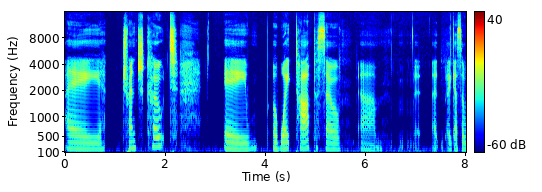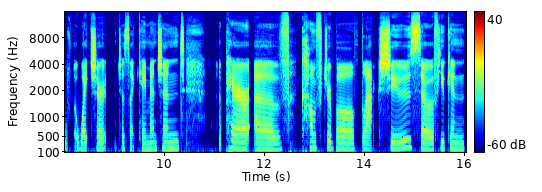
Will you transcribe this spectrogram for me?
a trench coat, a a white top. So, um, I, I guess a, a white shirt, just like Kay mentioned. A pair of comfortable black shoes. So if you can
